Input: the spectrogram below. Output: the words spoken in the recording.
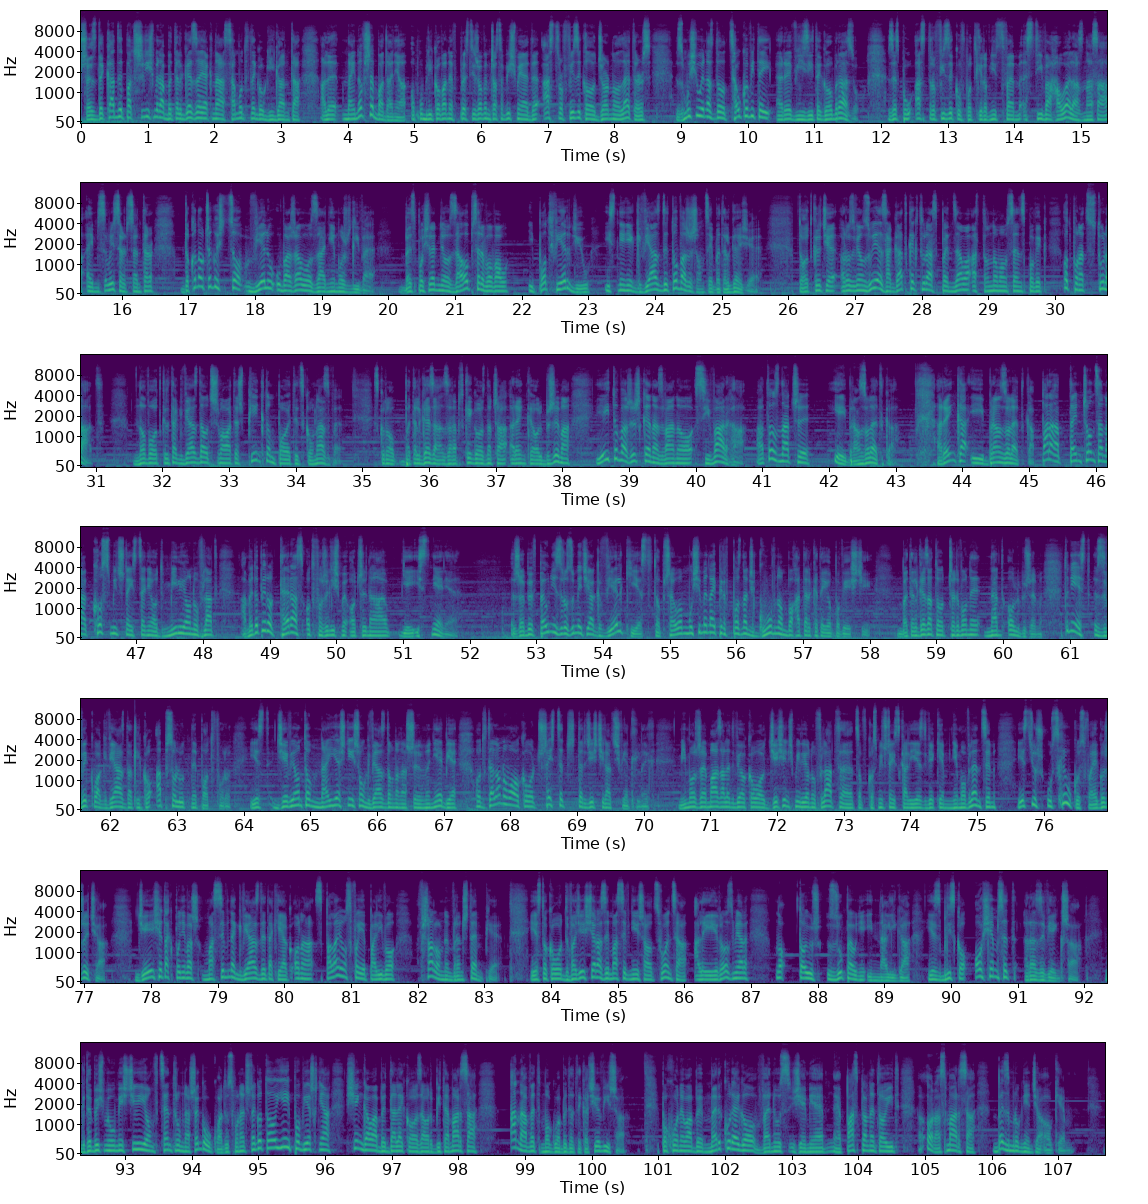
Przez dekady patrzyliśmy na Betelgezę jak na samotnego giganta, ale najnowsze badania, opublikowane w prestiżowym czasopiśmie The Astrophysical Journal Letters, zmusiły nas do całkowitej rewizji tego obrazu. Zespół astrofizyków pod kierownictwem Steve'a Howella z NASA Ames Research Center dokonał czegoś, co wielu uważało za niemożliwe. Bezpośrednio zaobserwował i potwierdził istnienie gwiazdy towarzyszącej Betelgezie. To odkrycie rozwiązuje zagadkę, która spędzała astronomom sens powiek od ponad 100 lat. Nowo odkryta gwiazda otrzymała też piękną poetycką nazwę. Skoro Betelgeza z arabskiego oznacza rękę olbrzyma, jej towarzyszkę nazwano Sivarha, a to znaczy jej bransoletka. Ręka i bransoletka. Para tańcząca na kosmicznej scenie od milionów lat, a my dopiero teraz otworzyliśmy oczy na jej istnienie. Żeby w pełni zrozumieć, jak wielki jest to przełom, musimy najpierw poznać główną bohaterkę tej opowieści. Betelgeza to czerwony nadolbrzym. To nie jest zwykła gwiazda, tylko absolutny potwór. Jest dziewiątą najjaśniejszą gwiazdą na naszym niebie, oddaloną o około 640 lat świetlnych. Mimo, że ma zaledwie około 10 milionów lat, co w kosmicznej skali jest wiekiem niemowlęcym, jest już u schyłku swojego życia. Dzieje się tak, ponieważ masywne gwiazdy, takie jak ona, spalają swoje paliwo w szalonym wręcz tempie. Jest około 20 razy masywniejsza od Słońca, ale jej rozmiar, no to już zupełnie inna liga. Jest blisko 800 razy większa. Gdybyśmy umieścili ją w centrum naszego Układu Słonecznego, to jej powierzchnia sięgałaby daleko za orbitę Marsa, a nawet mogłaby dotykać Jowisza. Pochłonęłaby Merkurego, Wenus, Ziemię, pas planetoid oraz Marsa bez mrugnięcia okiem.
